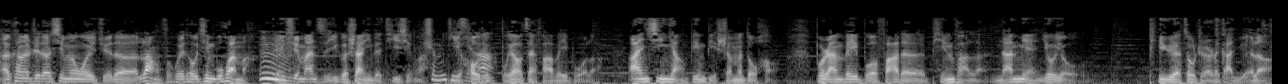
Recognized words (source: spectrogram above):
啊，看到这条新闻，我也觉得浪子回头金不换嘛，给薛蛮子一个善意的提醒啊，什么提醒？以后就不要再发微博了。安心养病比什么都好，不然微博发的频繁了，难免又有批阅奏折的感觉了。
